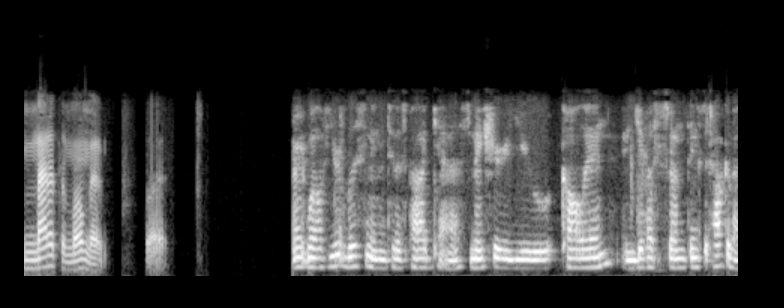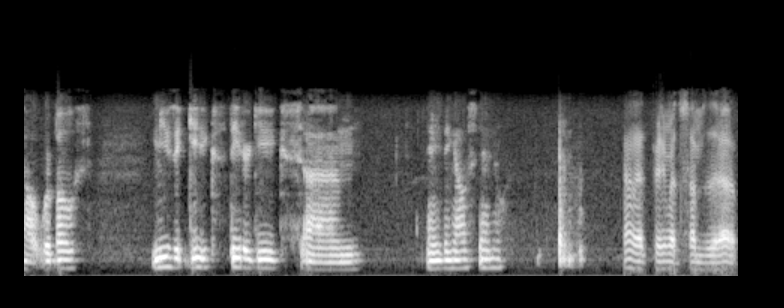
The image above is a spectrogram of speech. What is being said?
Not at the moment, but All right, well, if you're listening to this podcast, make sure you call in and give us some things to talk about. We're both music geeks, theater geeks. Um, anything else, Daniel? no, that pretty much sums it up.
